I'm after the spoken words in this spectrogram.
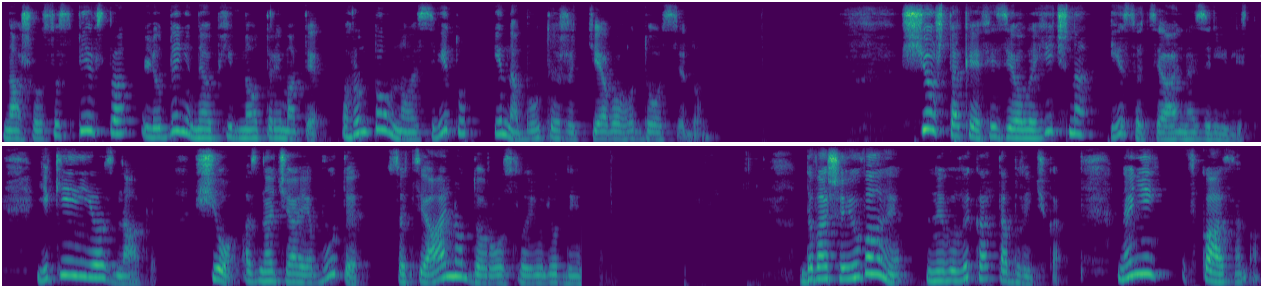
нашого суспільства, людині необхідно отримати ґрунтовну освіту і набути життєвого досвіду. Що ж таке фізіологічна і соціальна зрілість? Які її ознаки? Що означає бути соціально дорослою людиною? До вашої уваги невелика табличка. На ній вказано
